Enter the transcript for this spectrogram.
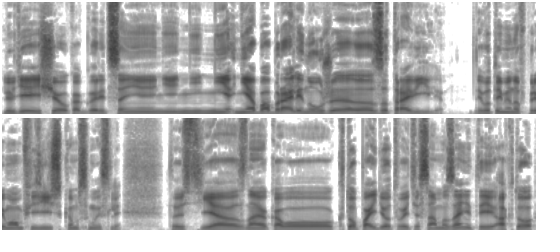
людей еще, как говорится, не, не, не, не обобрали, но уже э, затравили. И вот именно в прямом физическом смысле. То есть я знаю, кого, кто пойдет в эти самозанятые, а кто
